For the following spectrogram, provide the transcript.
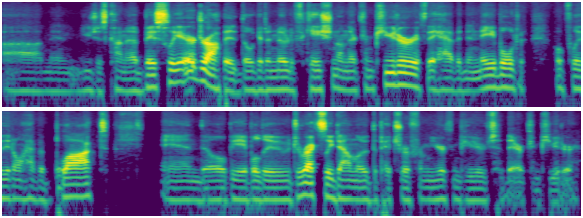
um, and you just kind of basically airdrop it. They'll get a notification on their computer if they have it enabled. Hopefully, they don't have it blocked, and they'll be able to directly download the picture from your computer to their computer.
